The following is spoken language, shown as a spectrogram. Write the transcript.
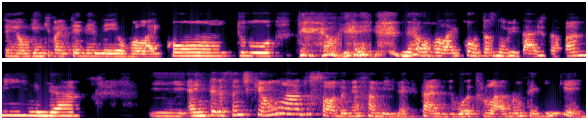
Tem alguém que vai ter neném, eu vou lá e conto. Tem alguém, né? Eu vou lá e conto as novidades da família. E é interessante que é um lado só da minha família que tá ali, o outro lado não tem ninguém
